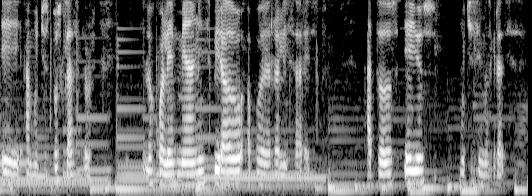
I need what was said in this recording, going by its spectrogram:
eh, a muchos podcasters, los cuales me han inspirado a poder realizar esto. A todos ellos, muchísimas gracias.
